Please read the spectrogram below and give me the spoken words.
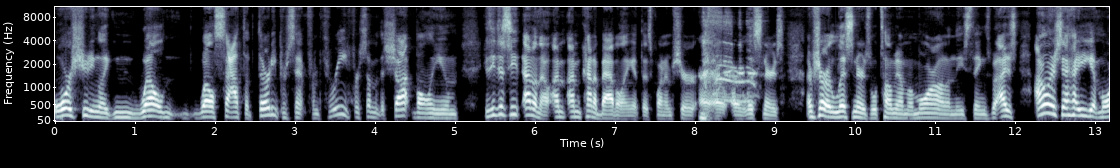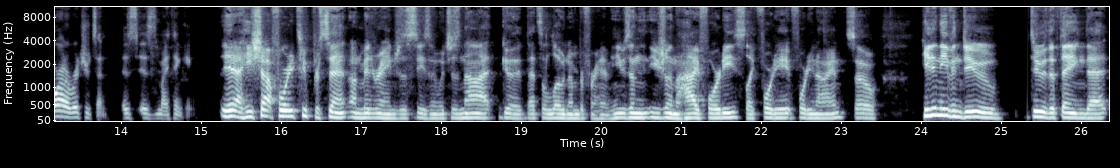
or shooting like well well south of 30% from three for some of the shot volume because he just i don't know i'm, I'm kind of babbling at this point i'm sure our, our, our, listeners i'm sure our listeners will tell me i'm a moron on these things but i just i don't understand how you get more out of richardson is is my thinking. Yeah he shot 42% on mid-range this season which is not good that's a low number for him he was in usually in the high 40s like 48 49 so he didn't even do do the thing that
